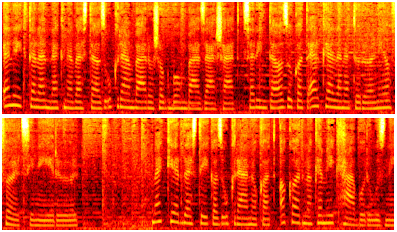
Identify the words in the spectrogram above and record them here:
Elégtelennek nevezte az ukrán városok bombázását, szerinte azokat el kellene törölni a földszínéről. Megkérdezték az ukránokat, akarnak-e még háborúzni.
